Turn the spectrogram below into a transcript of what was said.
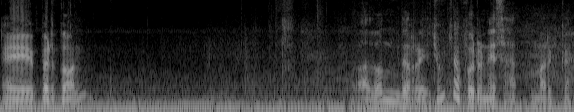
Eh, perdón. ¿A dónde rechucha fueron esas marcas?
